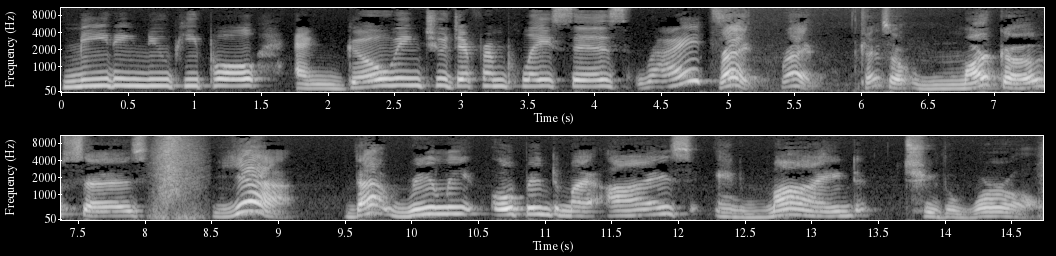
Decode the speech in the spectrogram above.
meeting new people and going to different places, right? Right, right. Okay, so Marco says, Yeah, that really opened my eyes and mind to the world.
